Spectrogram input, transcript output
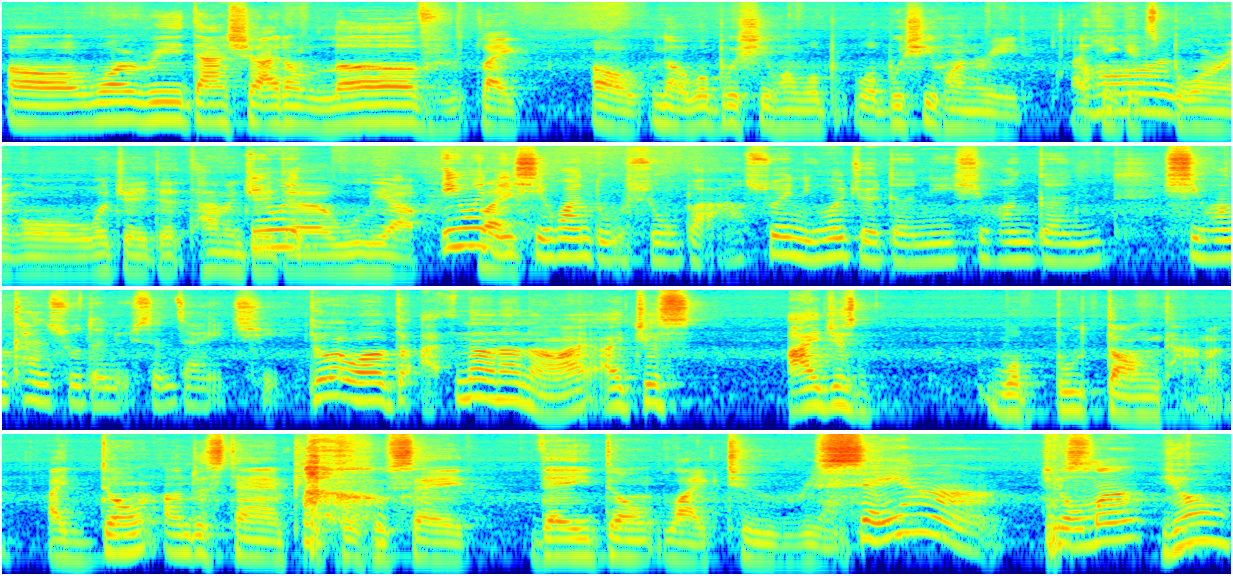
哦，我 read 但是 I don't love like oh no 我不喜欢我不我不喜欢 read. I think it's 哦 boring or 我觉得他们觉因为得无聊。因为你 Like, 喜欢读书吧，所以你会觉得你喜欢跟喜欢看书的女生在一起。对，我 no no no I I just I just 我不懂他们。I don't understand people who say they don't like to read. 谁呀、有吗？有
